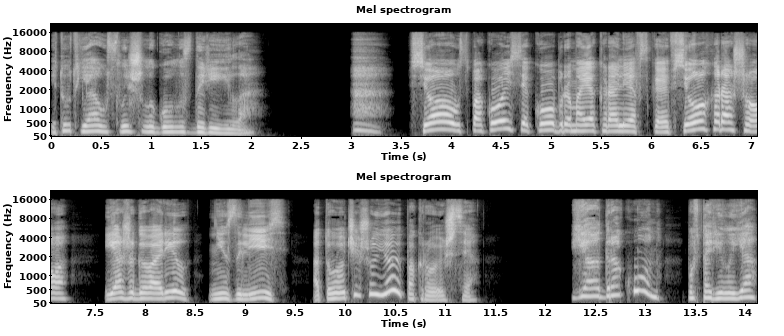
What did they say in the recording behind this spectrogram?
И тут я услышала голос Дариила. «Все, успокойся, кобра моя королевская, все хорошо. Я же говорил, не злись, а то чешуей покроешься». «Я дракон», — повторила я,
